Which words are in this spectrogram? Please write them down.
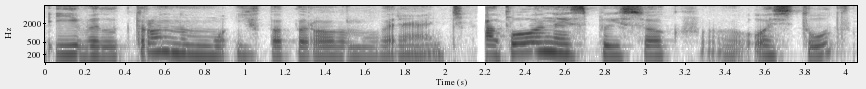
і в електронному, і в паперовому варіанті. А повний список е, ось тут.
